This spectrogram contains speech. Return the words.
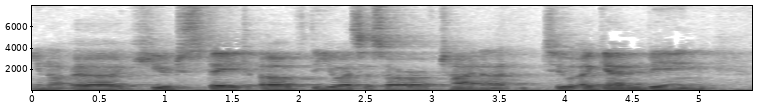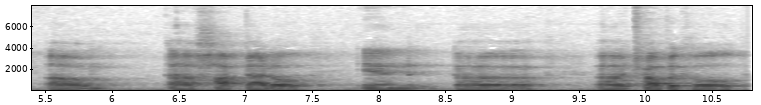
you know a huge state of the USSR or of China to again being um, a hot battle in uh, a tropical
